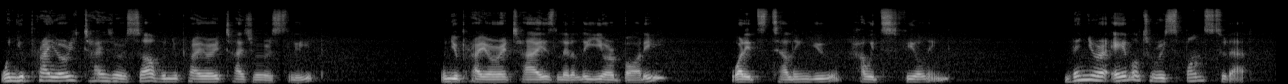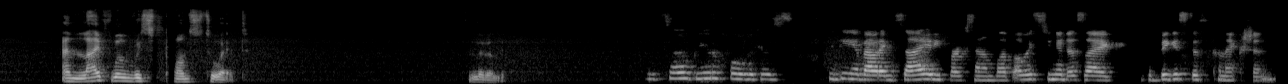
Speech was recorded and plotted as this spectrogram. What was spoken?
When you prioritize yourself when you prioritize your sleep when you prioritize literally your body what it's telling you, how it's feeling, then you're able to respond to that. And life will respond to it. Literally. It's so beautiful because thinking about anxiety, for example, I've always seen it as like the biggest disconnection.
